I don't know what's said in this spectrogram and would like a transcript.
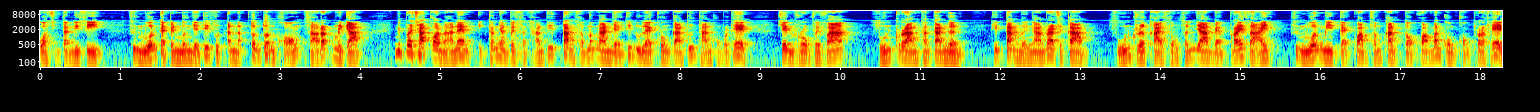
วอชิงตันดีซี ซึ่งล้วนแต่เป็นเมืองใหญ่ที่สุดอันดับต้นๆ ของสหรัฐอเมริกา มีประชากรหนาแน่น อีกทั้งยังเป็นสถานที่ตั้งสำนักงานใหญ่ที่ดูแลโครงการพื้นฐานของประเทศ เช่น โรงไฟฟ้า ศูนย์กลางทางการเงิน ที่ตั้งหน่วยงานราชการ ศูนย์เครือข่ายส่งสัญญาณแบบไร้สาย ซึ่งล้วนมีแต่ความสำคัญต่อความมั่นคงของประเทศ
